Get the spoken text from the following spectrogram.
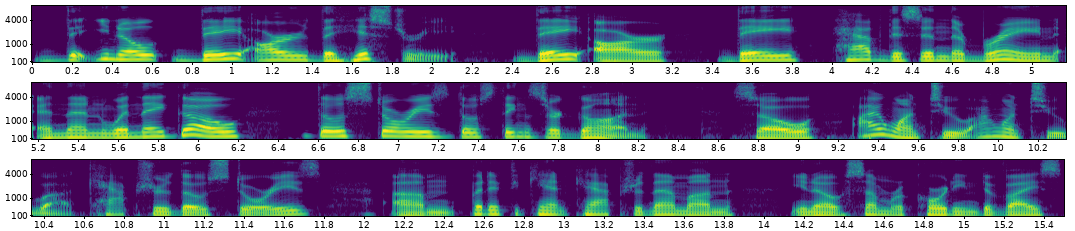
the, you know, they are the history. They are they have this in their brain and then when they go, those stories, those things are gone. So I want to I want to uh, capture those stories. Um, but if you can't capture them on you know some recording device,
